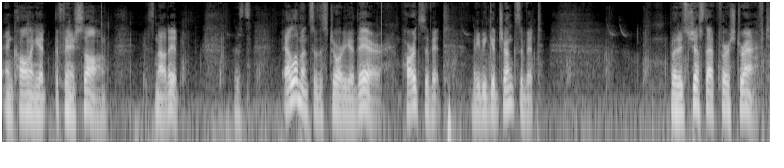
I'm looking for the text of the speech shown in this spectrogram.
and calling it the finished song. It's not it. There's elements of the story are there, parts of it, maybe good chunks of it. But it's just that first draft.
